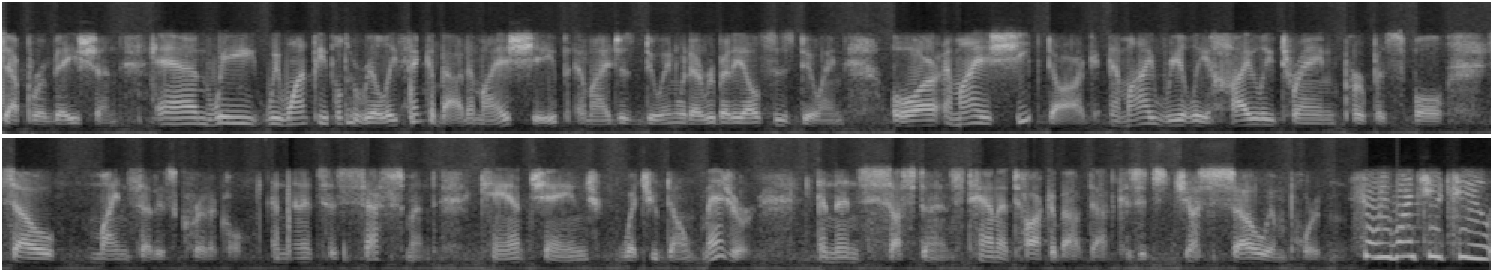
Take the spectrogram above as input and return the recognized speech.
deprivation. And we we want people to really think about am I a sheep? Am I just doing what everybody else is doing? Or am I a sheepdog? Am I really highly trained, purposeful? So mindset is critical. And then it's assessment. Can't change what you don't measure. And then sustenance. Tana, talk about that because it's just so important. So we want you to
